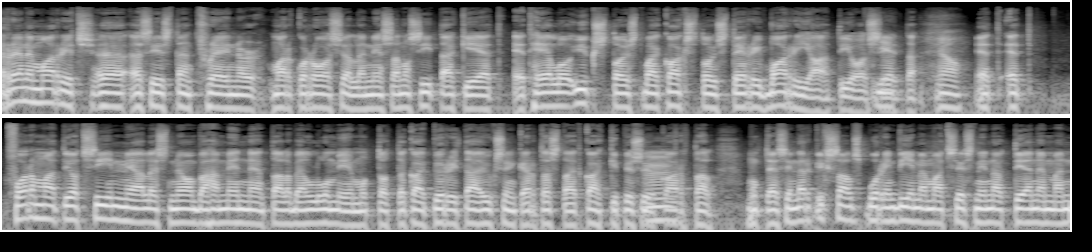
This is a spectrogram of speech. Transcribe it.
Rene Maric, uh, assistant trainer Marko Rooselle, niin sanoi sitäkin, että, että heillä on 11 vai 12 eri variaatioa siitä. Yep. Että et, formaatiot siinä mielessä ne on vähän menneen talven lumiin, mutta totta kai pyritään yksinkertaista, että kaikki pysyy mm. kartalla. Mutta esimerkiksi Salzburgin viime matsissa niin näytti enemmän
